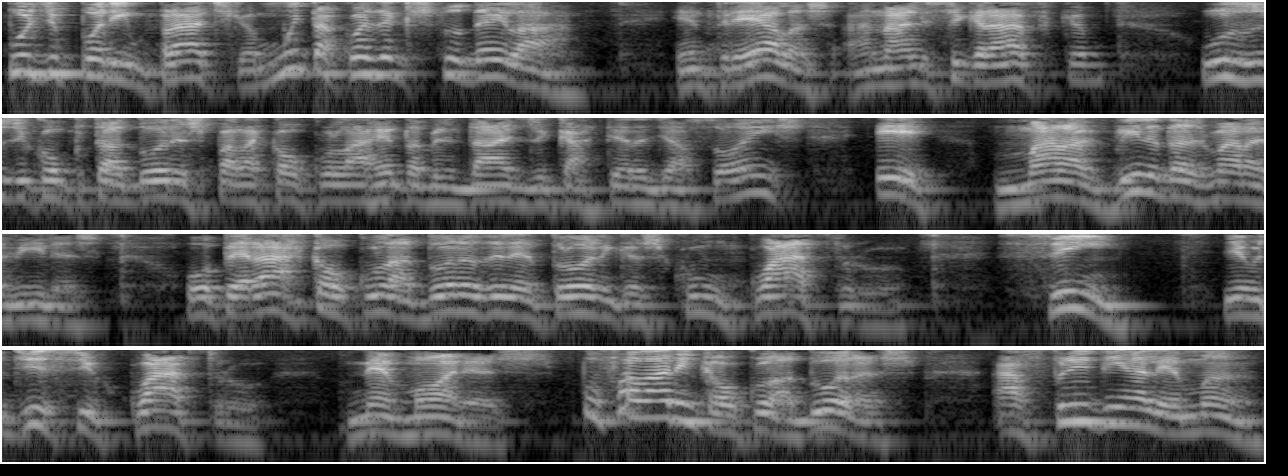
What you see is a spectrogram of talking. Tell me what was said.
pude pôr em prática muita coisa que estudei lá, entre elas análise gráfica, uso de computadores para calcular rentabilidade de carteira de ações e, maravilha das maravilhas, operar calculadoras eletrônicas com quatro, sim, eu disse quatro memórias. Por falar em calculadoras, a Frieden alemã,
